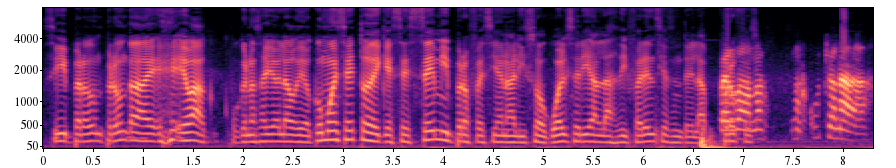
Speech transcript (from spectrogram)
Sí, perdón, pregunta eh, Eva, porque no salió el audio. ¿Cómo es esto de que se semi-profesionalizó? ¿Cuáles serían las diferencias entre la Perdón, profes- no, no escucho nada.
